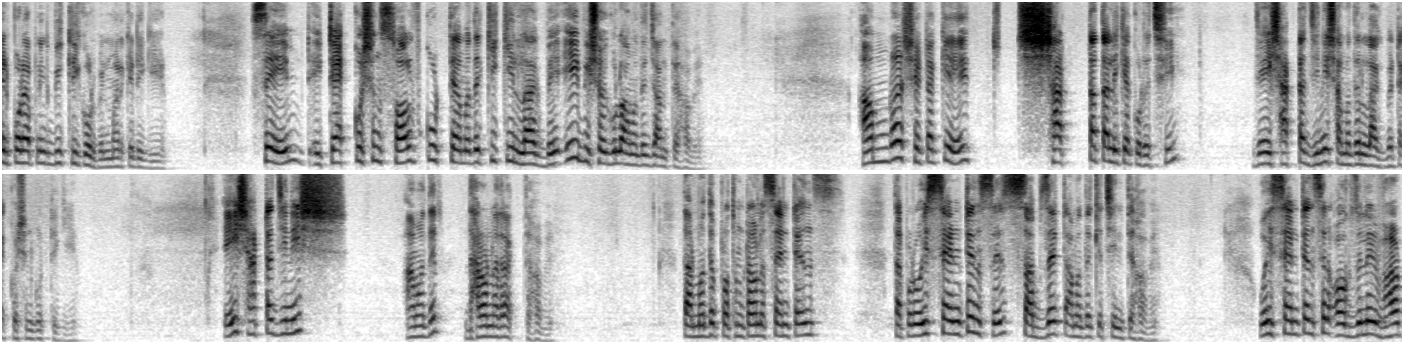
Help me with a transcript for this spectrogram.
এরপরে আপনি বিক্রি করবেন মার্কেটে গিয়ে। সেম, এই ট্যাগ কোশ্চেন সলভ করতে আমাদের কি কি লাগবে, এই বিষয়গুলো আমাদের জানতে হবে। আমরা সেটাকে ষাটটা তালিকা করেছি, যে এই ষাটটা জিনিস আমাদের লাগবে ট্যাগ কোশ্চেন করতে গিয়ে। এই ষাটটা জিনিস আমাদের ধারণা রাখতে হবে। তার মধ্যে প্রথমটা হলো সেন্টেন্স তারপর ওই সেন্টেন্সের সাবজেক্ট আমাদেরকে চিনতে হবে। ওই সেন্টেন্সের অক্সিলারি ভার্ব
